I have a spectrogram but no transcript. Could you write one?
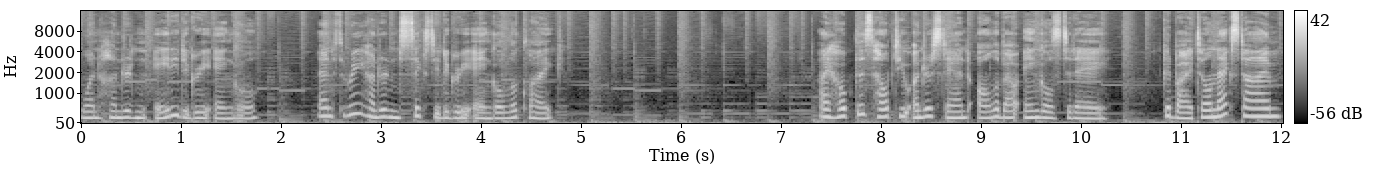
180 degree angle, and 360 degree angle look like. I hope this helped you understand all about angles today. Goodbye till next time!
